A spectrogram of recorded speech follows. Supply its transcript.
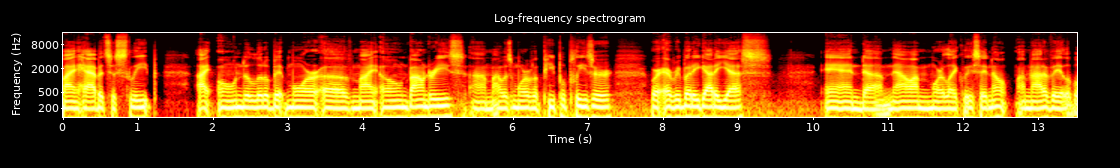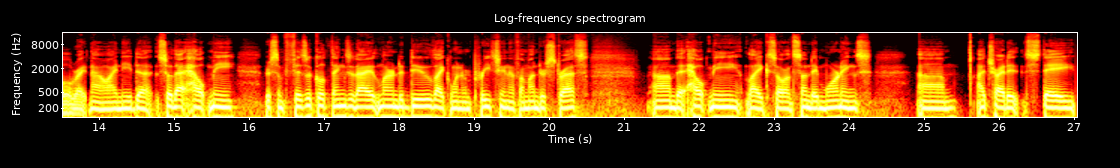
my habits of sleep. I owned a little bit more of my own boundaries. Um, I was more of a people pleaser where everybody got a yes. And um, now I'm more likely to say, no, I'm not available right now. I need to. So that helped me. There's some physical things that I learned to do, like when I'm preaching, if I'm under stress, um, that helped me. Like, so on Sunday mornings, um, I try to stay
